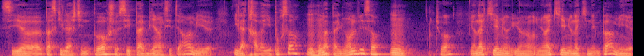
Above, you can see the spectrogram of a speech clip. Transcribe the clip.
c'est euh, parce qu'il a acheté une Porsche, c'est pas bien, etc. Mais euh, il a travaillé pour ça. Mhm. On va pas lui enlever ça. Tu vois, il y en a qui aiment, il y en a, qui aiment, il y en a qui n'aiment pas, mais,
